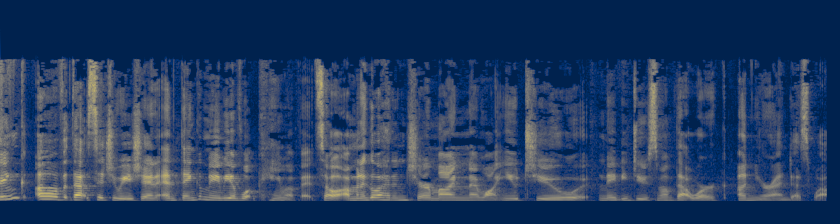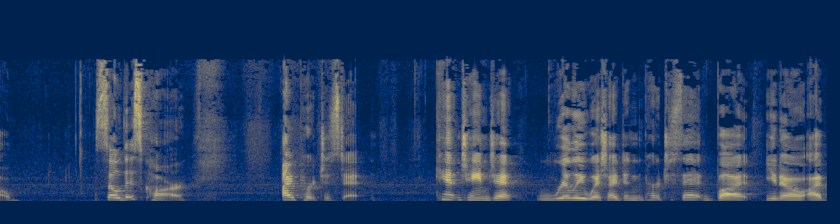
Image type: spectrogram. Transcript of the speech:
think of that situation and think maybe of what came of it. So I'm going to go ahead and share mine and I want you to maybe do some of that work on your end as well. So this car, I purchased it. Can't change it. Really wish I didn't purchase it, but you know, I've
